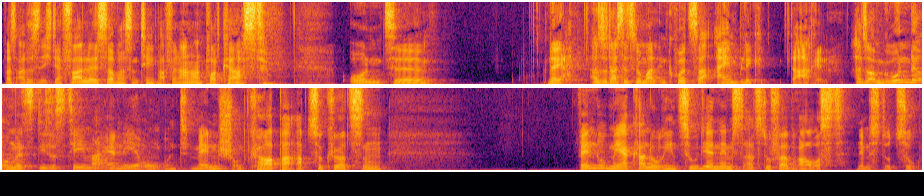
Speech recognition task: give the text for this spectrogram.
Was alles nicht der Fall ist, aber es ist ein Thema für einen anderen Podcast. Und äh, naja, also das ist nun mal ein kurzer Einblick darin. Also im Grunde, um jetzt dieses Thema Ernährung und Mensch und Körper abzukürzen, wenn du mehr Kalorien zu dir nimmst, als du verbrauchst, nimmst du zu.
